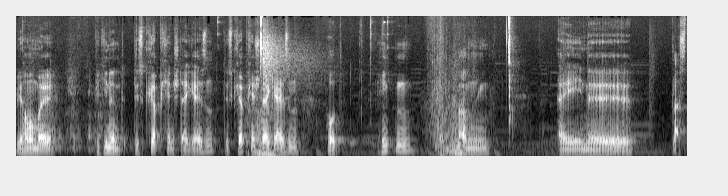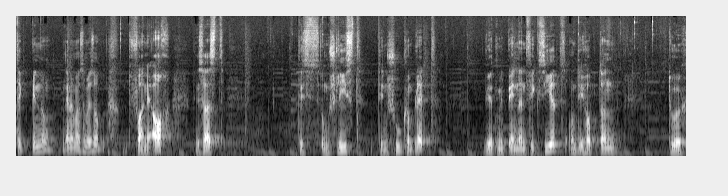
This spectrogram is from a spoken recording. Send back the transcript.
Wir haben einmal beginnend das Körbchensteigeisen. Das Körbchensteigeisen hat hinten ähm, eine Plastikbindung, nennen wir es mal so, und vorne auch. Das heißt, das umschließt den Schuh komplett, wird mit Bändern fixiert und ich habe dann durch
